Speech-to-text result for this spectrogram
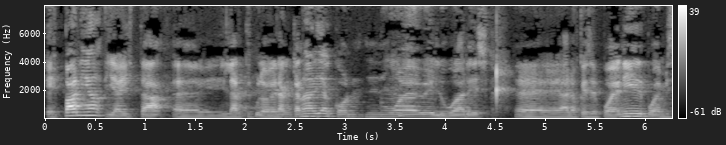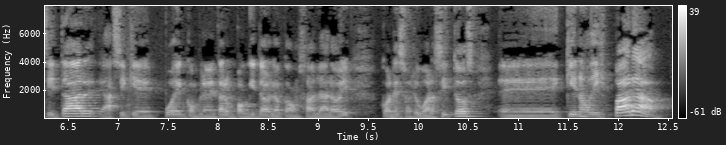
España, y ahí está eh, el artículo de Gran Canaria con nueve lugares eh, a los que se pueden ir, pueden visitar, así que pueden complementar un poquito lo que vamos a hablar hoy con esos lugarcitos. que nos dispara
